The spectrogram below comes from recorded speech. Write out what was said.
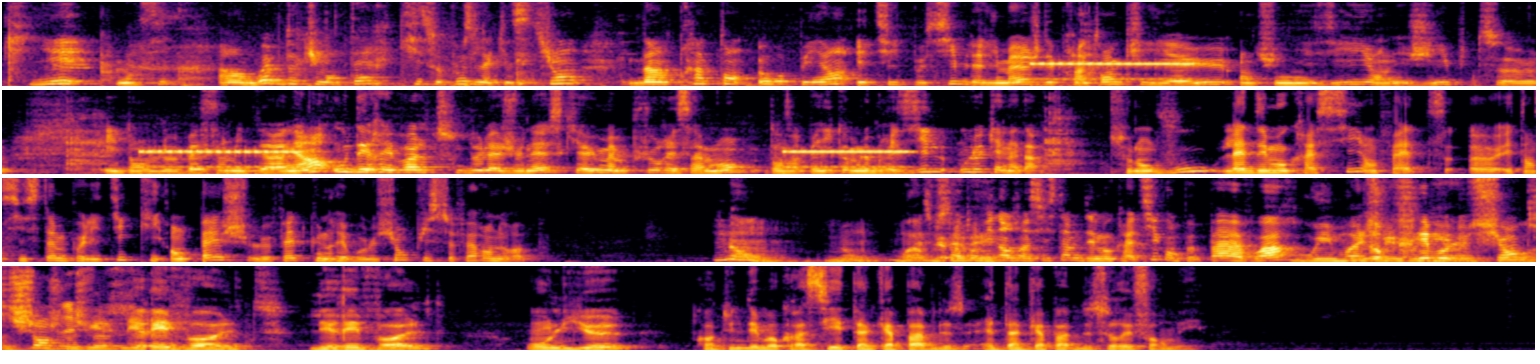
qui est merci, un web documentaire qui se pose la question d'un printemps européen. Est-il possible à l'image des printemps qu'il y a eu en Tunisie, en Égypte euh, et dans le bassin méditerranéen, ou des révoltes de la jeunesse qu'il y a eu même plus récemment dans un pays comme le Brésil ou le Canada? Selon vous, la démocratie, en fait, euh, est un système politique qui empêche le fait qu'une révolution puisse se faire en Europe? Non, non. Moi, Parce que quand on vit dans un système démocratique, on ne peut pas avoir Oui, moi, de révolution qui change les choses. Les révoltes, les révoltes ont lieu quand une démocratie est incapable de, est incapable de se réformer.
